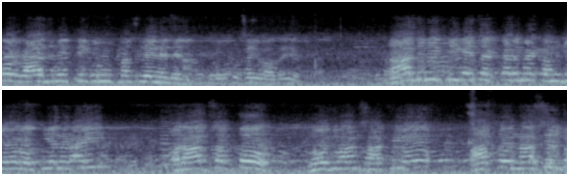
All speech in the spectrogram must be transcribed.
को राजनीतिक रूप मत लेने देना। बिल्कुल सही बात है ये। राजनीति के चक्कर में कमज़ोर होती है लड़ाई और आप सब तो नौजवान साथी हो आप तो ना सिर्फ़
